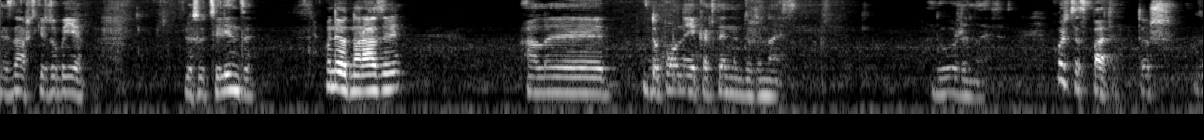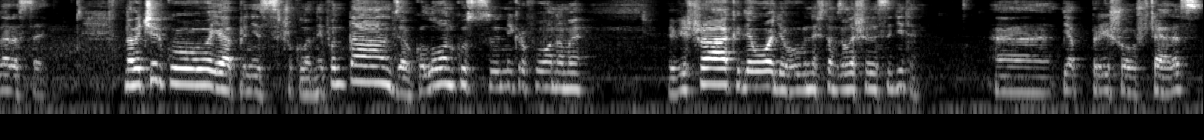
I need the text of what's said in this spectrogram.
Не знав, що такі зуби є. Плюс ці лінзи. Вони одноразові, але до повної картини дуже найс. Дуже найс. Хочеться спати, тож зараз це. На вечірку я приніс шоколадний фонтан, взяв колонку з мікрофонами, вішак для одягу, вони ж там залишили сидіти. Е, я прийшов ще раз,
